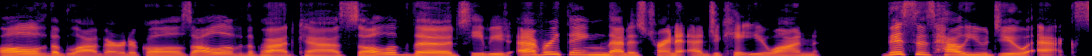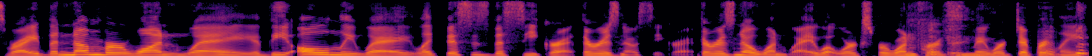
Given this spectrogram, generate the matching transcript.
all of the blog articles, all of the podcasts, all of the TV, everything that is trying to educate you on this is how you do X, right? The number one way, the only way. Like, this is the secret. There is no secret. There is no one way. What works for one person may work differently.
